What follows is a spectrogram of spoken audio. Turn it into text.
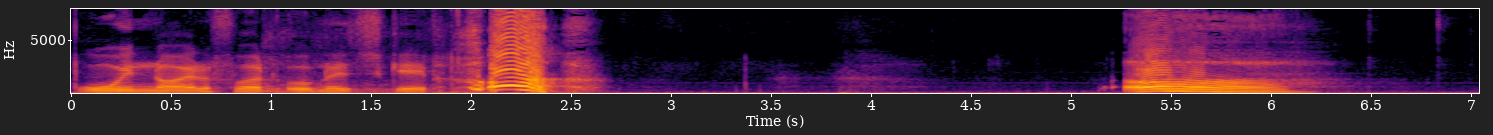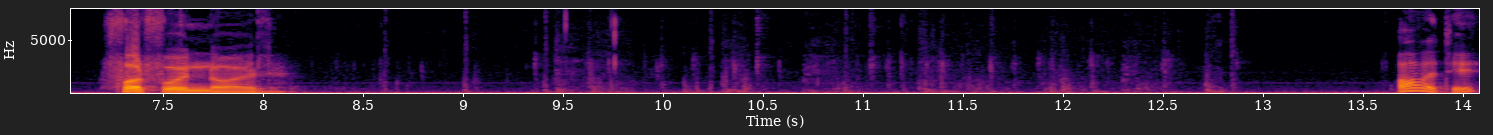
bruge en nøgle for at åbne et skab. Åh! Oh! Åh! Oh! For at få en nøgle. Åh, oh, hvad er det?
